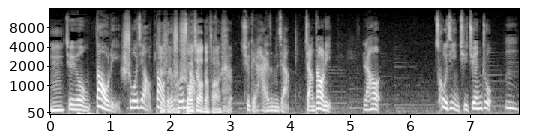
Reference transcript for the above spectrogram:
嗯，就用道理说教，道德说教的方式哎。去给孩子们讲讲道理，然后促进去捐助。嗯，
